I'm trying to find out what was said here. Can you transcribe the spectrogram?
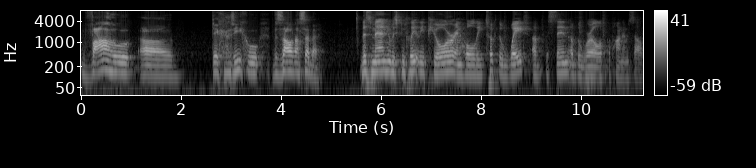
váhu uh, těch hříchů vzal na sebe. This man who was completely pure and holy took the weight of the sin of the world upon himself.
